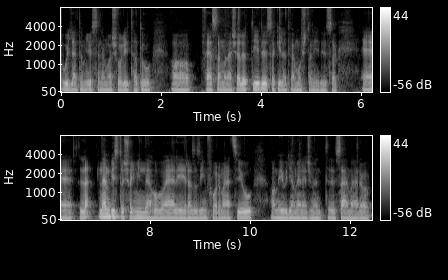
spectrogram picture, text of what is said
úgy látom, hogy össze nem hasonlítható a felszámolás előtti időszak, illetve a mostani időszak. Nem biztos, hogy mindenhova elér az az információ, ami ugye a menedzsment számára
